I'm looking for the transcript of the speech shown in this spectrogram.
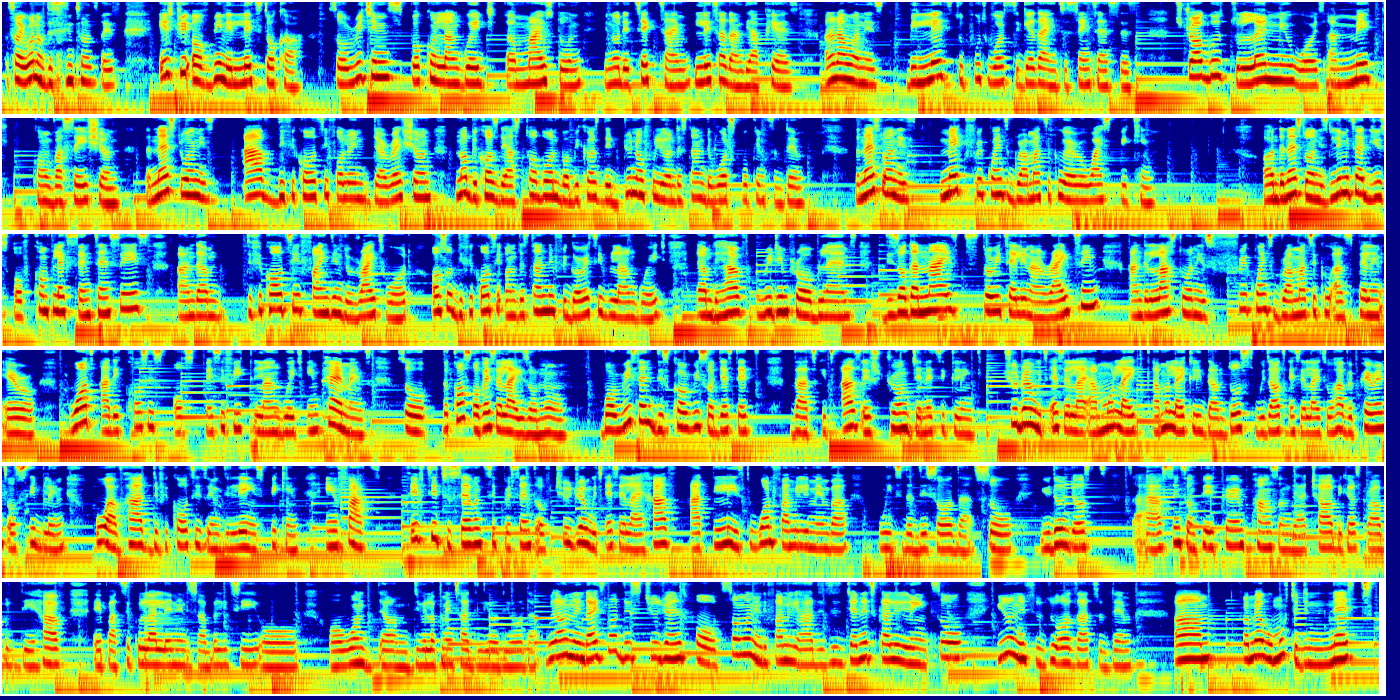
sorry, one of the symptoms is history of being a late talker. So, reaching spoken language uh, milestone, you know, they take time later than their peers. Another one is be late to put words together into sentences, struggle to learn new words and make conversation. The next one is have difficulty following direction, not because they are stubborn, but because they do not fully understand the words spoken to them. The next one is make frequent grammatical error while speaking. Uh, the next one is limited use of complex sentences and um, difficulty finding the right word also difficulty understanding figurative language. Um, they have reading problems disorganized storytelling and writing. And the last one is frequent grammatical and spelling error. What are the causes of specific language impairments so the cause of sli is unknown. But recent discovery suggested that it has a strong genetic link. Children with SLI are more like are more likely than those without SLI to have a parent or sibling who have had difficulties in delaying speaking. In fact, 50 to 70% of children with SLI have at least one family member with the disorder. So you don't just I have seen some parents pounce on their child because probably they have a particular learning disability or or one um, developmental delay or the other without knowing that it's not this children's fault. Someone in the family had it is genetically linked, so you don't need to do all that to them. Um, from here, we'll move to the next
